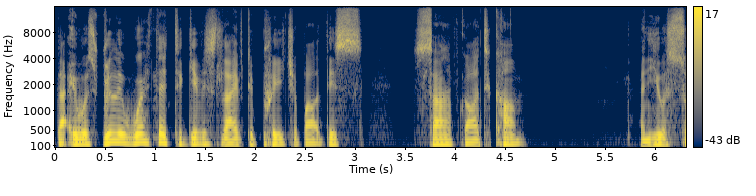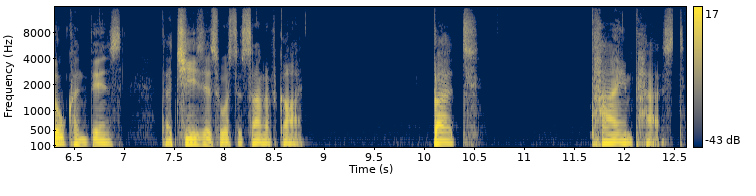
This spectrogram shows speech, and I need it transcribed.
that it was really worth it to give his life to preach about this Son of God to come. And he was so convinced that Jesus was the Son of God. But time passed.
